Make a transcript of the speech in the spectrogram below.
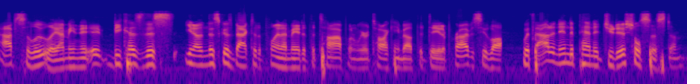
Absolutely. I mean, it, because this, you know, and this goes back to the point I made at the top when we were talking about the data privacy law. Without an independent judicial system,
